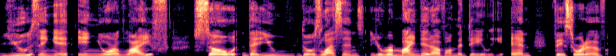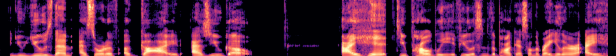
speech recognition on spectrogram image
using it in your life so that you those lessons you're reminded of on the daily and they sort of you use them as sort of a guide as you go. I hit you probably if you listen to the podcast on the regular i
